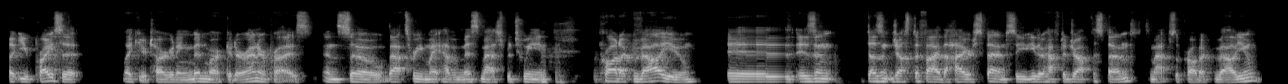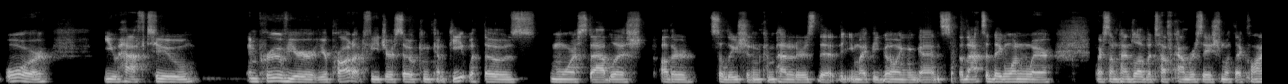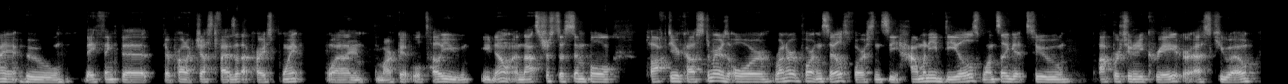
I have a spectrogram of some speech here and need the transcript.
but you price it like you're targeting mid market or enterprise. And so that's where you might have a mismatch between mm-hmm. product value is isn't doesn't justify the higher spend. So you either have to drop the spend to match the product value, or you have to improve your your product feature so it can compete with those more established other solution competitors that, that you might be going against. So that's a big one where where sometimes we'll have a tough conversation with a client who they think that their product justifies that price point when the market will tell you you don't. And that's just a simple talk to your customers or run a report in salesforce and see how many deals once i get to opportunity create or sqo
